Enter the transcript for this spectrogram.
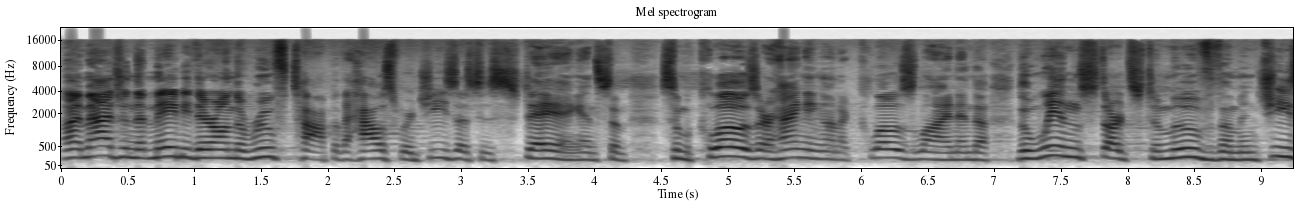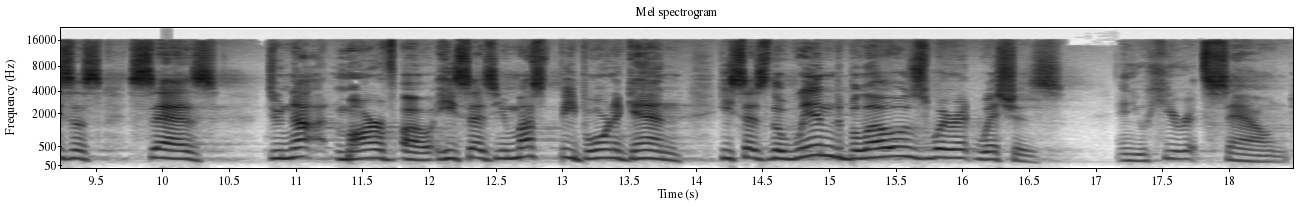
I imagine that maybe they're on the rooftop of the house where Jesus is staying, and some, some clothes are hanging on a clothesline, and the, the wind starts to move them. And Jesus says, Do not marvel. Oh, he says, You must be born again. He says, The wind blows where it wishes, and you hear its sound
